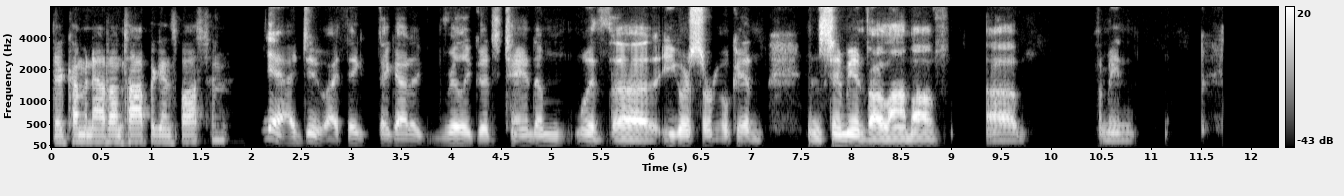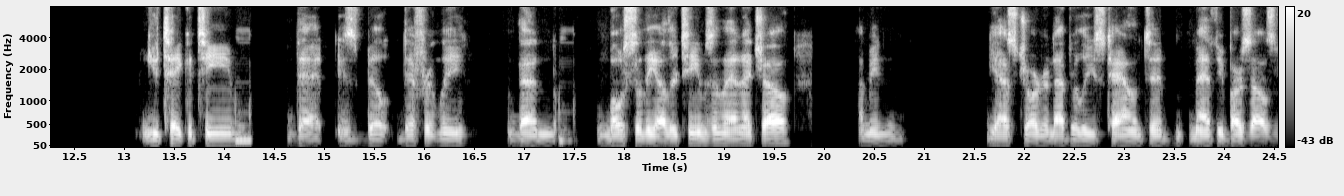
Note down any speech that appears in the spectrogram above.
they're coming out on top against Boston? Yeah, I do. I think they got a really good tandem with uh, Igor Sorokin and Semyon Varlamov. Um, I mean, you take a team that is built differently than most of the other teams in the NHL. I mean, yes, Jordan Eberle's talented. Mathew Barzal's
